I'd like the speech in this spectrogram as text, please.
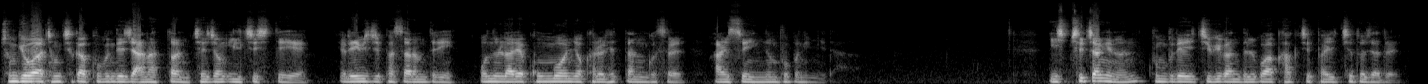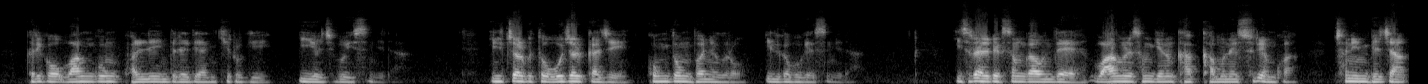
종교와 정치가 구분되지 않았던 제정 일치 시대에 레위지파 사람들이 오늘날의 공무원 역할을 했다는 것을 알 수 있는 부분입니다. 27장에는 군부대의 지휘관들과 각 지파의 지도자들 그리고 왕궁 관리인들에 대한 기록이 이어지고 있습니다. 1절부터 5절까지 공동 번역으로 읽어보겠습니다. 이스라엘 백성 가운데 왕을 섬기는 각 가문의 수령과 천인대장,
